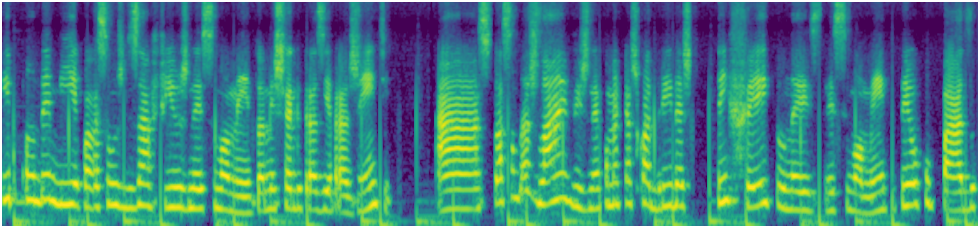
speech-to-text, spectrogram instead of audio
e pandemia, quais são os desafios nesse momento. A Michelle trazia para a gente a situação das lives, né? Como é que as quadrilhas têm feito nesse, nesse momento, têm ocupado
